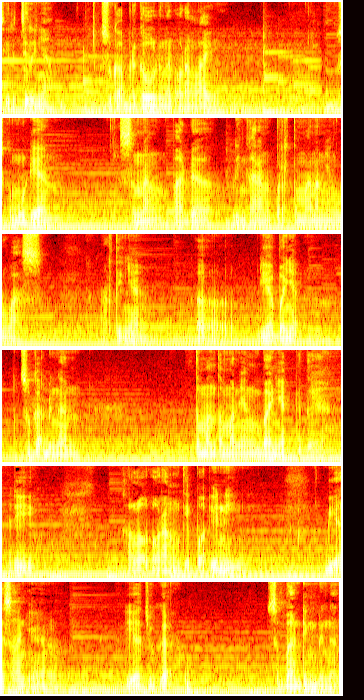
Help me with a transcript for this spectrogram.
ciri-cirinya suka bergaul dengan orang lain. Terus kemudian senang pada lingkaran pertemanan yang luas. Artinya uh, dia banyak suka dengan teman-teman yang banyak gitu ya jadi kalau orang tipe ini biasanya dia juga sebanding dengan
